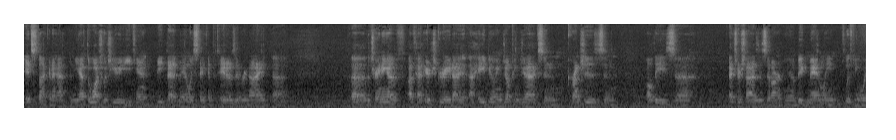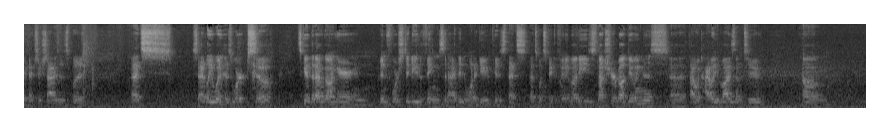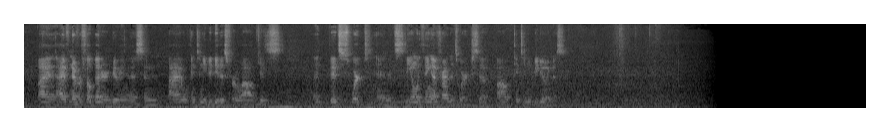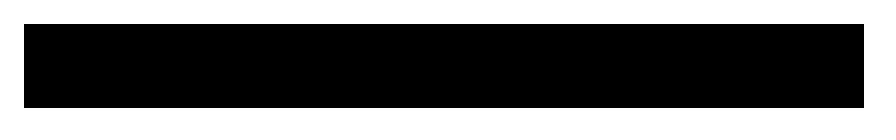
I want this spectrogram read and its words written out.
it's not going to happen. You have to watch what you eat. You can't eat that manly steak and potatoes every night. Uh, uh, the training I've, I've had here is great. I, I hate doing jumping jacks and crunches and all these uh, exercises that aren't you know big manly lifting weight exercises, but that's sadly what has worked. So it's good that I've gone here and been forced to do the things that I didn't want to do because that's that's what's taken. If anybody's not sure about doing this, uh, I would highly advise them to. Um, I, I've never felt better in doing this, and I will continue to do this for a while because it, it's worked, and it's the only thing I've tried that's worked. So I'll continue to be doing this.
